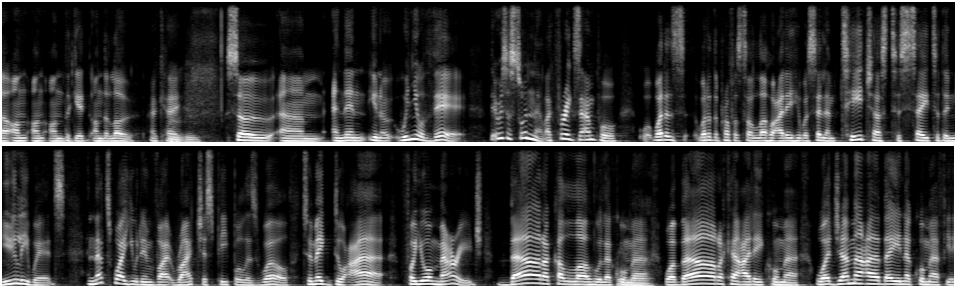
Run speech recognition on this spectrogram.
uh, on on on the get on the low. Okay, Mm, mm. so um, and then you know when you're there, there is a sunnah. Like for example, wh- what is what did the Prophet sallallahu alaihi wasallam teach us to say to the newlyweds, and that's why you would invite righteous people as well to make du'a for your marriage. Barakallahu lakuma wa baraka alaykuma wa jama'a baynakuma fi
